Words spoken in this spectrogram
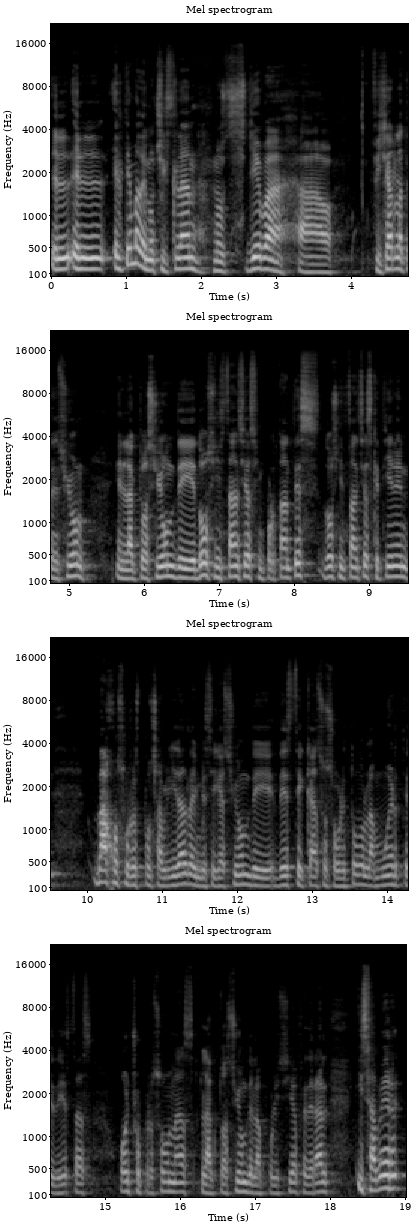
el, el, tema de Nochixtlán nos lleva a fijar la atención en la actuación de dos instancias importantes, dos instancias que tienen bajo su responsabilidad la investigación de, de este caso, sobre todo la muerte de estas ocho personas, la actuación de la Policía Federal y saber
